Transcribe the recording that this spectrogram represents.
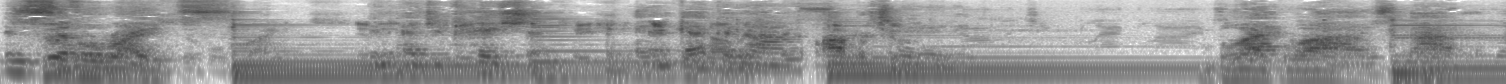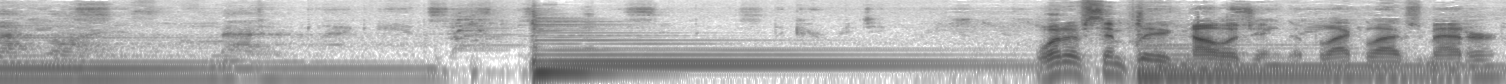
in civil rights, in education, in economic opportunity. Black Lives Matter. Black lives matter. What if simply acknowledging that Black Lives Matter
